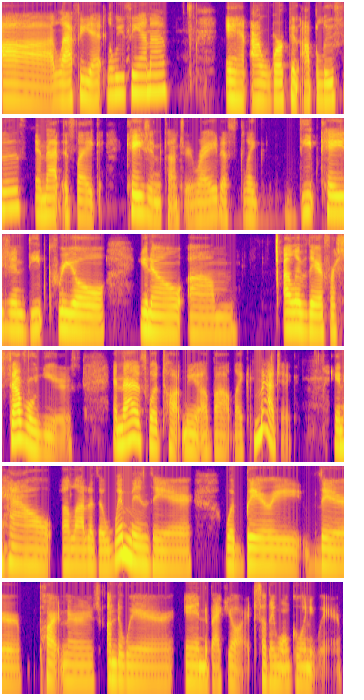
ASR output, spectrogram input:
uh, Lafayette, Louisiana, and I worked in Opelousas, and that is like Cajun country, right? That's like deep Cajun, deep Creole, you know. Um, I lived there for several years, and that is what taught me about like magic and how a lot of the women there would bury their partner's underwear in the backyard so they won't go anywhere.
